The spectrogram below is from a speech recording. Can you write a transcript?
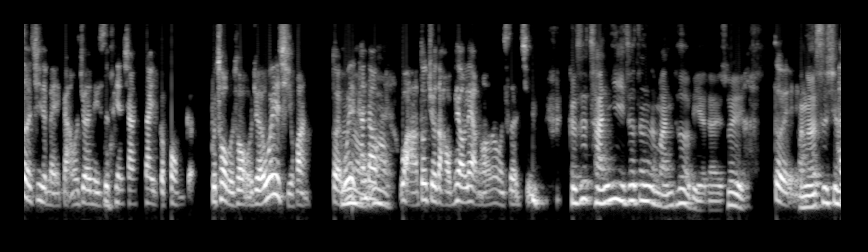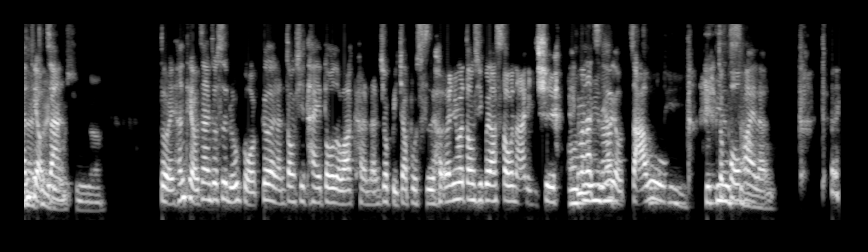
设计的美感。我觉得你是偏向那一个风格，不错不错。我觉得我也喜欢，对我也看到哇，都觉得好漂亮哦，那种设计。可是禅意这真的蛮特别的，所以对，反而是现在最流行的。对，很挑战。就是如果个人东西太多的话，可能就比较不适合，因为东西不知道收哪里去，哦、因为它只要有杂物就，就破坏了。对，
